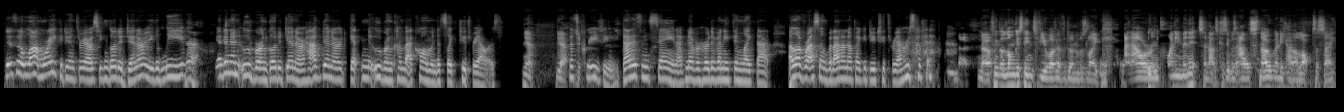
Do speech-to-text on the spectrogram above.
there's a lot more you could do in three hours. You can go to dinner, you could leave, Yeah. Get in an Uber and go to dinner, have dinner, get in the Uber and come back home, and it's like two, three hours. Yeah. Yeah. That's crazy. That is insane. I've never heard of anything like that. I love wrestling, but I don't know if I could do two, three hours of it. No, no. I think the longest interview I've ever done was like an hour and twenty minutes, and that's because it was Al Snow, and he had a lot to say.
